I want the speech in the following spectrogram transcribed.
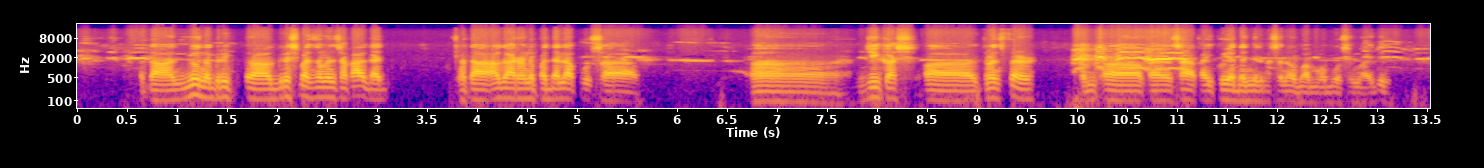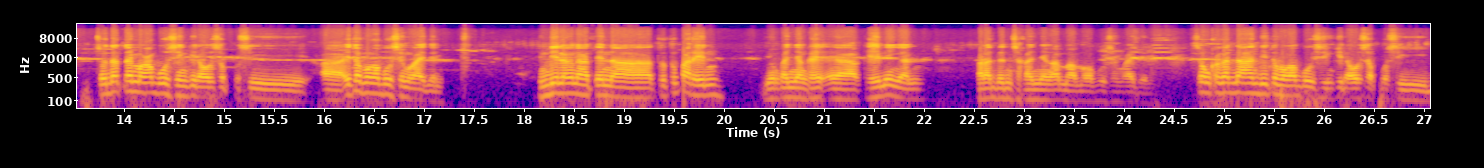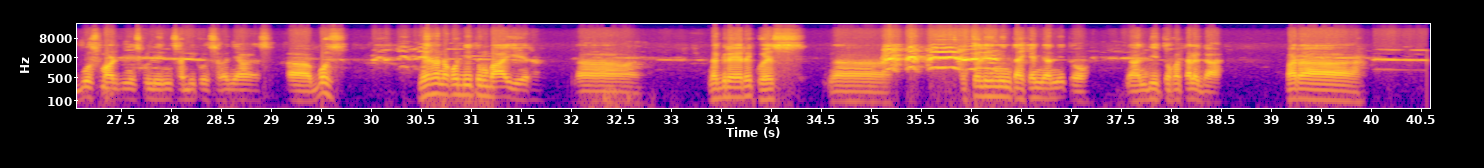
At uh, yun, nag-response naman sa kagad. At uh, agarang napadala po sa uh, Gcash uh, transfer uh, kaya sa kay Kuya Daniel Casanova mga bossing mga idol. So that time mga bossing, kinausap ko si, uh, ito mga bossing mga idol. Hindi lang natin na uh, tutuparin yung kanyang uh, kahilingan para dun sa kanyang ama mga bossing mga idol. So, ang kagandahan dito mga bossing, kinausap ko si Boss Martin Esculin, sabi ko sa kanya, uh, Boss, meron ako ditong buyer na nagre-request na actually hinintay kanya nito, na andito ka talaga para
